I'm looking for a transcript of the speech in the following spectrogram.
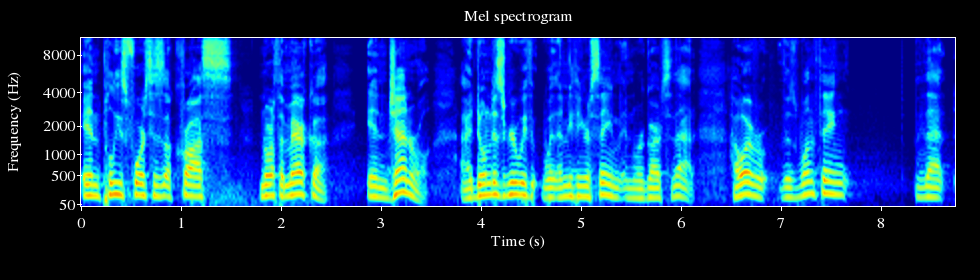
in police forces across North America in general. I don't disagree with with anything you're saying in regards to that. However, there's one thing that,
